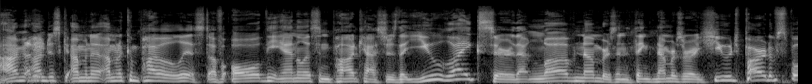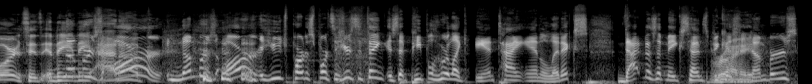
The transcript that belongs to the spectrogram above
I'm, I am just I'm gonna I'm gonna compile a list of all the analysts and podcasters that you like, sir, that love numbers and think numbers are a huge part of sports. It's, they, numbers they are up. numbers are a huge part of sports. And here's the thing: is that people who are like anti-analytics, that doesn't make sense because right. numbers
